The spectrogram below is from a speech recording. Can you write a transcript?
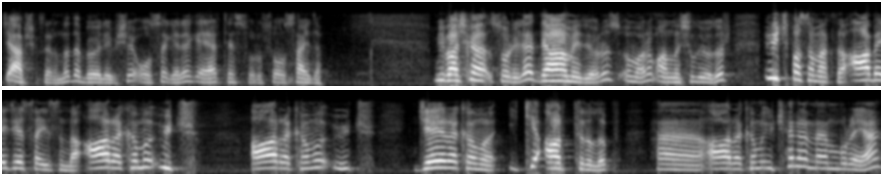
Cevap şıklarında da böyle bir şey olsa gerek eğer test sorusu olsaydı. Bir başka soruyla devam ediyoruz. Umarım anlaşılıyordur. 3 basamaklı ABC sayısında A rakamı 3. A rakamı 3. C rakamı 2 arttırılıp ha, A rakamı 3 hemen ben buraya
